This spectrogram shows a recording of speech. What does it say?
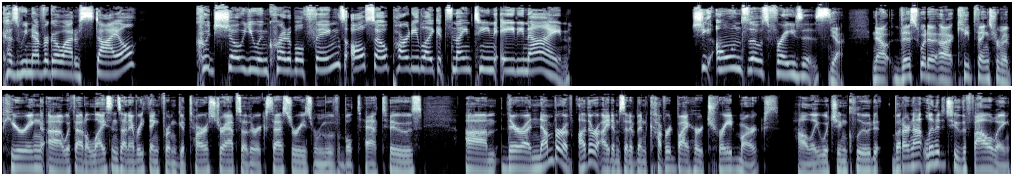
"cause we never go out of style," "could show you incredible things," also "party like it's 1989." She owns those phrases. Yeah. Now, this would uh, keep things from appearing uh, without a license on everything from guitar straps, other accessories, removable tattoos. Um, there are a number of other items that have been covered by her trademarks, Holly, which include, but are not limited to, the following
